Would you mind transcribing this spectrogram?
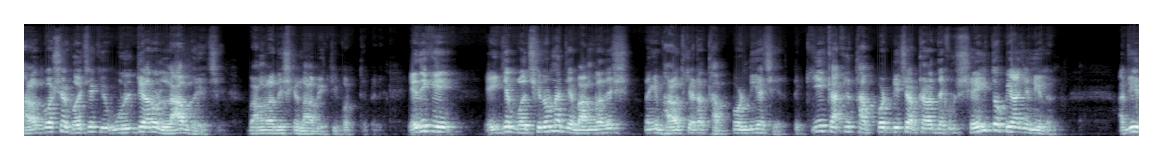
ভারতবর্ষের হয়েছে কি, উল্টে আরও লাভ হয়েছে বাংলাদেশকে না বিক্রি করতে পেরে। এদিকে এই যে বলছিল না যে বাংলাদেশ নাকি ভারতকে একটা থাপ্পড় দিয়েছে, তো কে কাকে থাপ্পড় দিয়েছে আপনারা দেখুন, সেই তো পেঁয়াজে নিলেন। আর যদি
